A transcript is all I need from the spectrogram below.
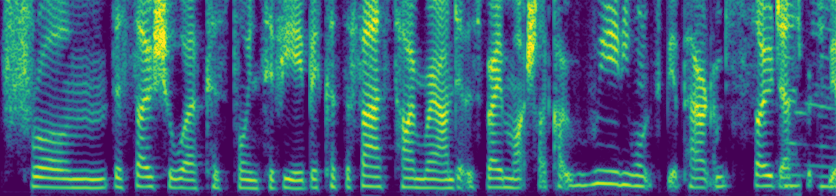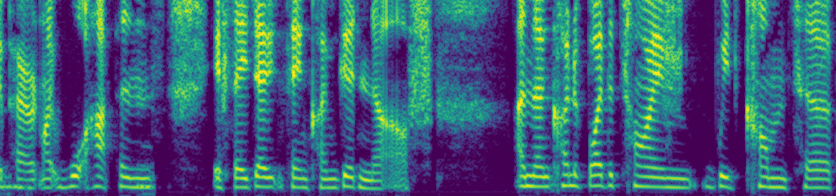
from the social worker's point of view because the first time round it was very much like I really want to be a parent. I'm so desperate mm-hmm. to be a mm. parent. Like what happens if they don't think I'm good enough? And then kind of by the time we'd come to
